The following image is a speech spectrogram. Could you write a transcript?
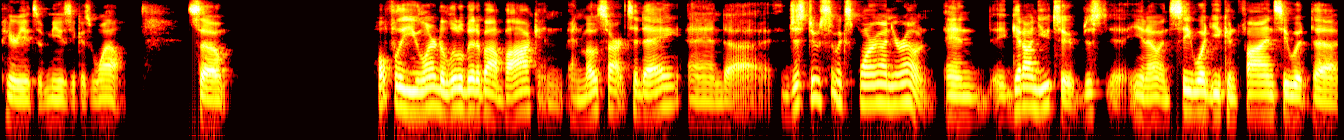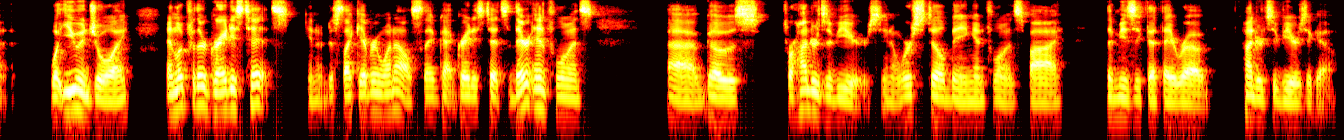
periods of music as well. So hopefully you learned a little bit about Bach and, and Mozart today and uh, just do some exploring on your own and get on YouTube just uh, you know and see what you can find see what uh, what you enjoy and look for their greatest hits you know just like everyone else they've got greatest hits their influence uh, goes for hundreds of years. You know, we're still being influenced by the music that they wrote hundreds of years ago.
